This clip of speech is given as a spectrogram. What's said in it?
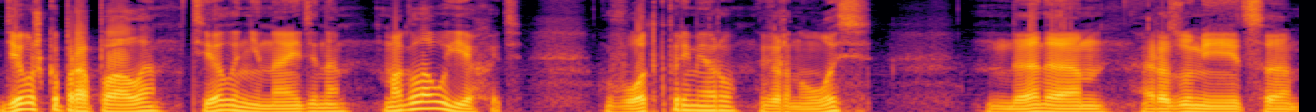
«Девушка пропала, тело не найдено, могла уехать. Вот, к примеру, вернулась». «Да-да, разумеется.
